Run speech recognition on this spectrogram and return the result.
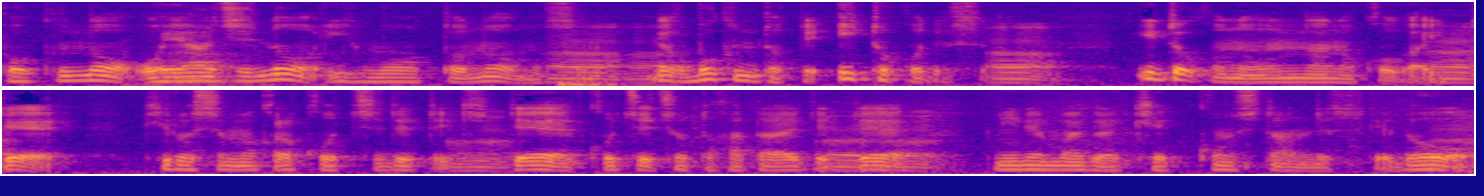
僕の親父の妹の娘。うんだから僕にとっていとこです。うん。いとこの女の子がいて広島からこっち出てきてこっちでちょっと働いててうん2年前ぐらい結婚したんですけうんど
